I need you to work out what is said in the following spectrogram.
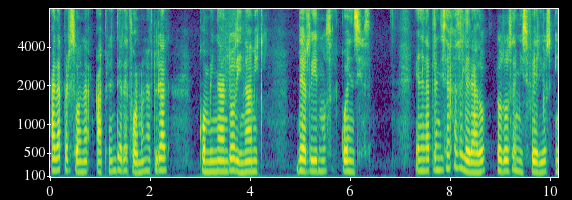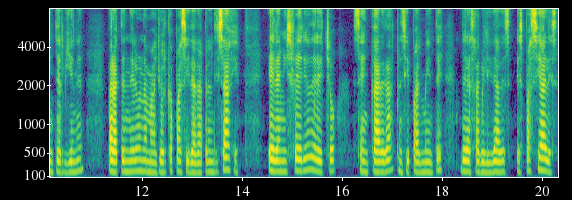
a la persona aprender de forma natural, combinando dinámica de ritmos, frecuencias, en el aprendizaje acelerado, los dos hemisferios intervienen para tener una mayor capacidad de aprendizaje. El hemisferio derecho se encarga principalmente de las habilidades espaciales,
